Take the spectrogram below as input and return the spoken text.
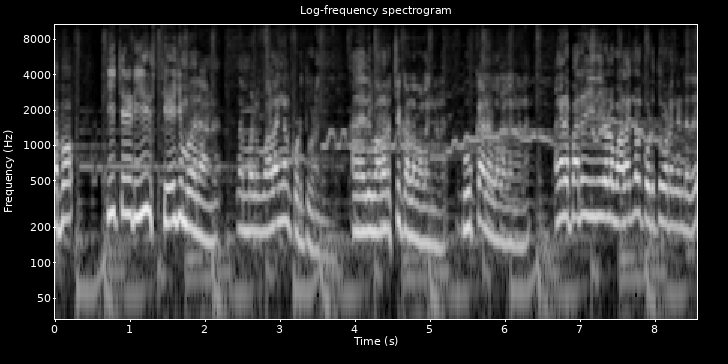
അപ്പോൾ ഈ ചെടിയുടെ ഈ സ്റ്റേജ് മുതലാണ് നമ്മൾ വളങ്ങൾ കൊടുത്തു തുടങ്ങുന്നത്. അതായത് വളർച്ചയ്ക്കുള്ള വളങ്ങൾ പൂക്കാനുള്ള വളങ്ങൾ അങ്ങനെ പല രീതിയിലുള്ള വളങ്ങൾ കൊടുത്തു തുടങ്ങേണ്ടത്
